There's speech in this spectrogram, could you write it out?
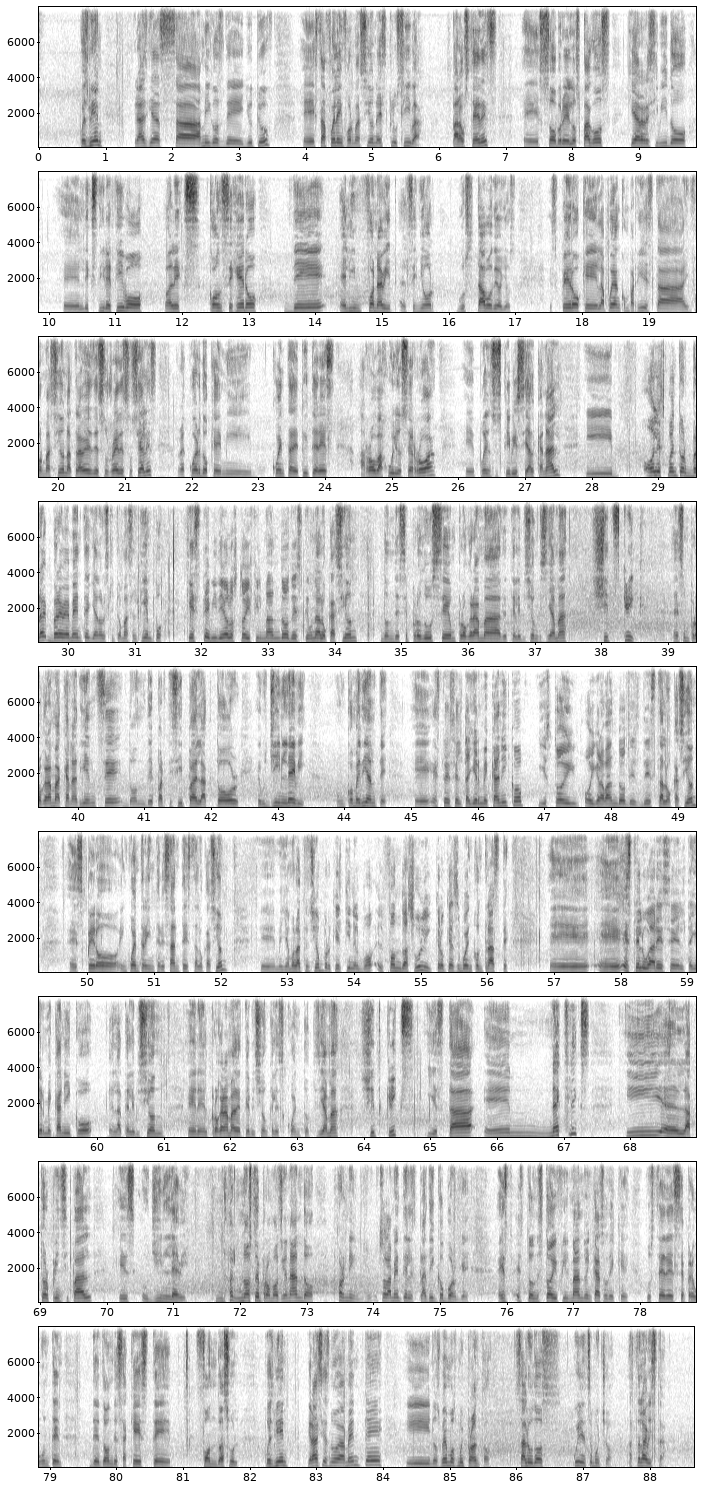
Pues bien, gracias amigos de YouTube. Eh, esta fue la información exclusiva para ustedes eh, sobre los pagos que ha recibido el exdirectivo o el ex consejero de el Infonavit, el señor Gustavo de Hoyos. Espero que la puedan compartir esta información a través de sus redes sociales. Recuerdo que mi cuenta de Twitter es arroba Julio Cerroa. Eh, pueden suscribirse al canal. Y hoy les cuento brevemente, ya no les quito más el tiempo, que este video lo estoy filmando desde una locación donde se produce un programa de televisión que se llama Schitt's Creek. Es un programa canadiense donde participa el actor Eugene Levy, un comediante. Eh, este es el taller mecánico y estoy hoy grabando desde esta locación. Espero encuentren interesante esta locación. Eh, me llamó la atención porque tiene el, fondo azul y creo que hace buen contraste. Eh, este lugar es el taller mecánico en la televisión, en el programa de televisión que les cuento, que se llama Shit Creeks y está en Netflix y el actor principal es Eugene Levy. no estoy promocionando solamente les platico porque es, es, donde estoy filmando en caso de que ustedes se pregunten de dónde saqué este fondo azul. Pues bien, gracias nuevamente y nos vemos muy pronto. Saludos, cuídense mucho. Hasta la vista.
